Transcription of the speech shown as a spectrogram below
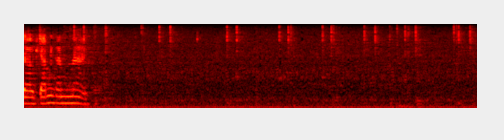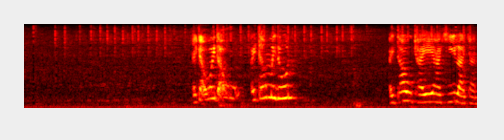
ดาวจันทร์กันน่ะ ไอ้เท่าไอ้เท่าไอ้เท่าไม่โดนไอ้เท่าใช้ฮาคิราชัน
